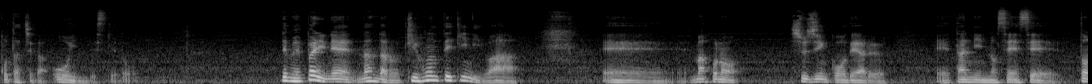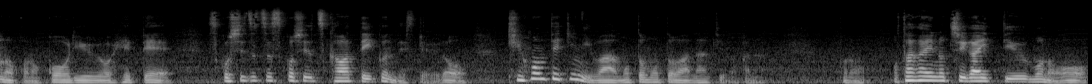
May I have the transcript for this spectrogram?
子たちが多いんですけど。でもやっぱりね何だろう基本的には、えー、まあこの主人公である、えー、担任の先生とのこの交流を経て少しずつ少しずつ変わっていくんですけれど基本的にはもともとは何て言うのかな。このお互いの違いっていうものを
